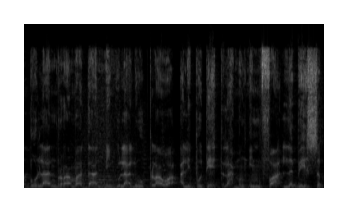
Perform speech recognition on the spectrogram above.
bulan Ramadan minggu lalu, pelawak Ali Putih telah menginfak lebih 10,000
